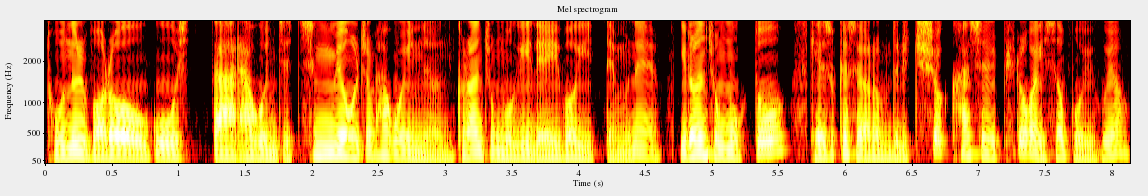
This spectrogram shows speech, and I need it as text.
돈을 벌어오고 있다라고 이제 증명을 좀 하고 있는 그런 종목이 네이버이기 때문에 이런 종목도 계속해서 여러분들이 추적하실 필요가 있어 보이고요.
